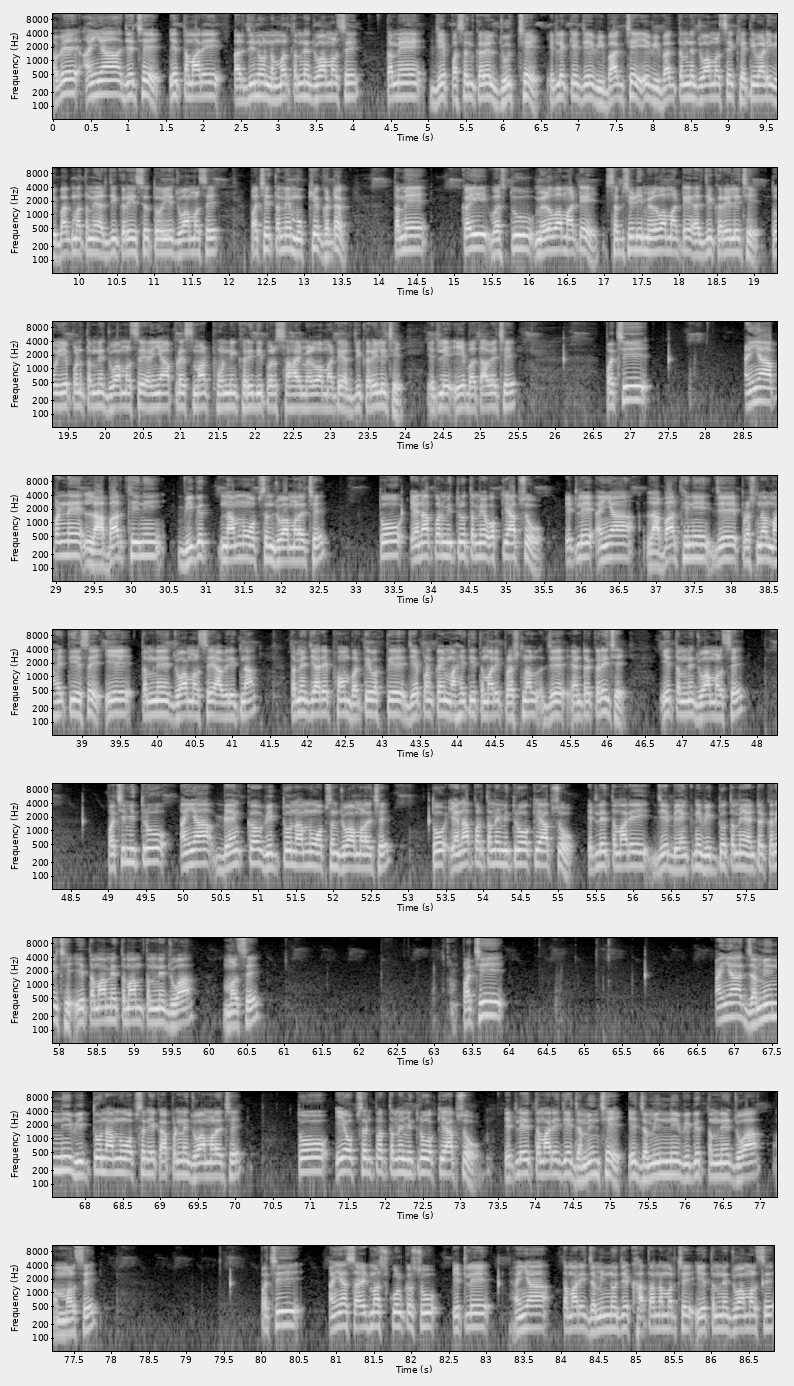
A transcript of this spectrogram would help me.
હવે અહીંયા જે છે એ તમારી અરજીનો નંબર તમને જોવા મળશે. તમે જે પસંદ કરેલ જૂથ છે, એટલે કે જે વિભાગ છે, એ વિભાગ તમને જોવા મળશે. ખેતીવાડી વિભાગમાં તમે અરજી કરી તો એ જોવા મળશે. પછી તમે મુખ્ય ઘટક, તમે કઈ વસ્તુ મેળવવા માટે, સબસિડી મેળવવા માટે અરજી કરેલી છે, તો એ પણ તમને જોવા મળશે. અહીંયા આપણે સ્માર્ટફોનની ખરીદી પર સહાય મેળવવા માટે અરજી કરેલી છે, એટલે એ બતાવે છે. પછી, અહીંયા આપણને લાભાર્થીની વિગત નામનું ઓપ્શન જોવા મળે છે. તો એના પર મિત્રો તમે ઓકે આપશો, એટલે અહીંયા લાભાર્થીની જે પર્સનલ માહિતી હશે એ તમને જોવા મળશે આવી રીતના. તમે જ્યારે ફોર્મ ભરતી વખતે જે પણ કંઈ માહિતી તમારી પર્સનલ જે એન્ટર કરી છે, એ તમને જોવા મળશે. પછી મિત્રો, અહીંયા બેંક વિગતો નામનું ઓપ્શન જોવા મળે છે. તો એના પર તમે મિત્રો ઓકે આપશો, એટલે તમારી જે બેંકની વિગતો તમે એન્ટર કરી છે, એ તમામે તમામ તમને જોવા મળશે. પછી અહીંયા જમીનની વિગતો નામનું ઓપ્શન એક આપણને જોવા મળે છે. તો એ ઓપ્શન પર તમે મિત્રો ઓકે આપશો. એટલે તમારી જે જમીન છે, એ જમીનની વિગત તમને જોવા મળશે. પછી અહીંયા સાઈડમાં સ્ક્રોલ કરશો, એટલે અહીંયા તમારી જમીનનો જે ખાતા નંબર છે, એ તમને જોવા મળશે.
